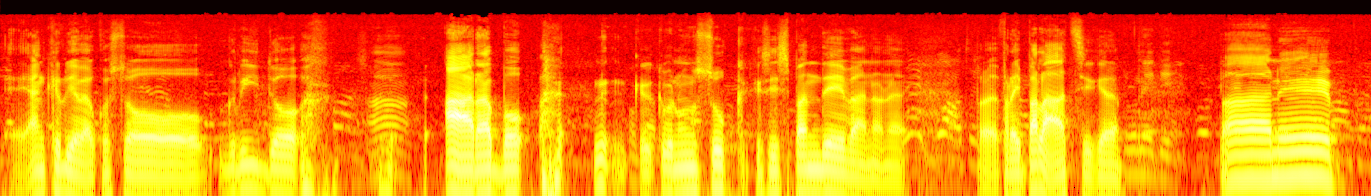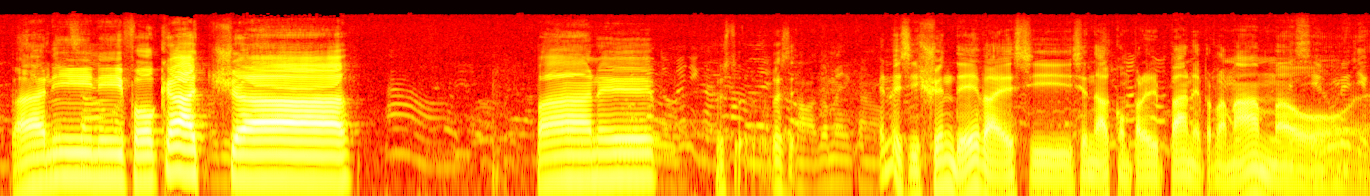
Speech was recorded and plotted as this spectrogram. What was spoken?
e anche lui aveva questo grido arabo, come un suc che si spandeva è, fra, fra, i palazzi, che era pane, panini, focaccia, pane, questo, queste... no, e noi si scendeva e si, si, andava a comprare il pane per la mamma o, eh,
